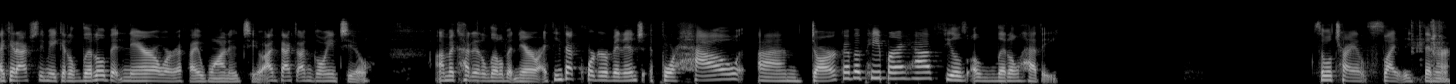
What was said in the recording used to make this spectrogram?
I could actually make it a little bit narrower if I wanted to. In fact, I'm going to. I'm going to cut it a little bit narrower. I think that quarter of an inch for how um, dark of a paper I have feels a little heavy. So we'll try a slightly thinner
